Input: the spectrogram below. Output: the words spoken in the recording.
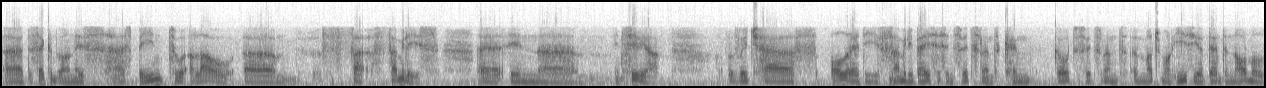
Uh, the second one is has been to allow um, fa- families uh, in um, in Syria which have already family bases in Switzerland can go to Switzerland uh, much more easier than the normal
